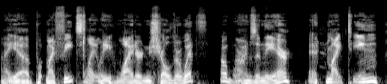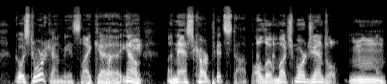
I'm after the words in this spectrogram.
I uh, put my feet slightly wider than shoulder width, Oh, boy. arms in the air, and my team goes to work on me. It's like uh, you know a NASCAR pit stop, although much more gentle, mm,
